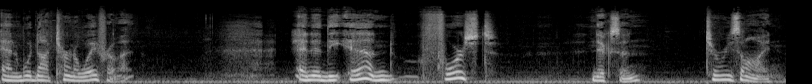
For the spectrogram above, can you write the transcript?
and would not turn away from it. And in the end, forced Nixon to resign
